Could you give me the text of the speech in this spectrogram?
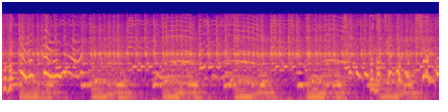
湖上？没有，没有啊。看看，闪开！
